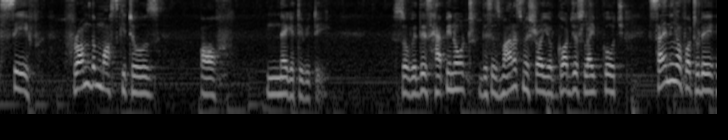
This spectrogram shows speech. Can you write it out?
safe from the mosquitoes of negativity. So, with this happy note, this is Manas Mishra, your gorgeous life coach, signing off for today,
